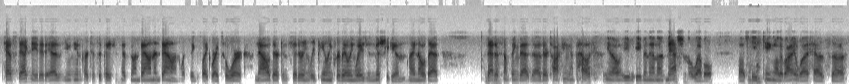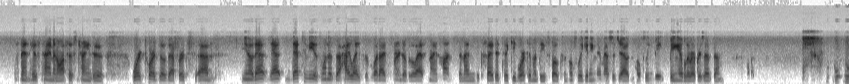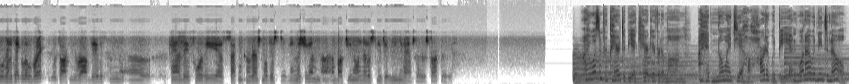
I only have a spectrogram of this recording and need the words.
have stagnated as union participation has gone down and down with things like right to work. Now they're considering repealing prevailing wage in Michigan. I know that that is something that uh, they're talking about, you know, e- even on a national level. Uh, Steve mm-hmm. King out of Iowa has uh, spent his time in office trying to work towards those efforts. Um, you know that that that to me is one of the highlights of what I've learned over the last nine months, and I'm excited to keep working with these folks and hopefully getting their message out and hopefully be, being able to represent them. We're going to take a little break. We're talking to Rob Davidson, uh, candidate for the uh, second congressional district in Michigan. Uh, I'm Buck Geno, and you're listening to the Union Edge, Labor's Talk Radio. I wasn't prepared to be a caregiver to mom. I had no idea how hard it would be and what I would need to know.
